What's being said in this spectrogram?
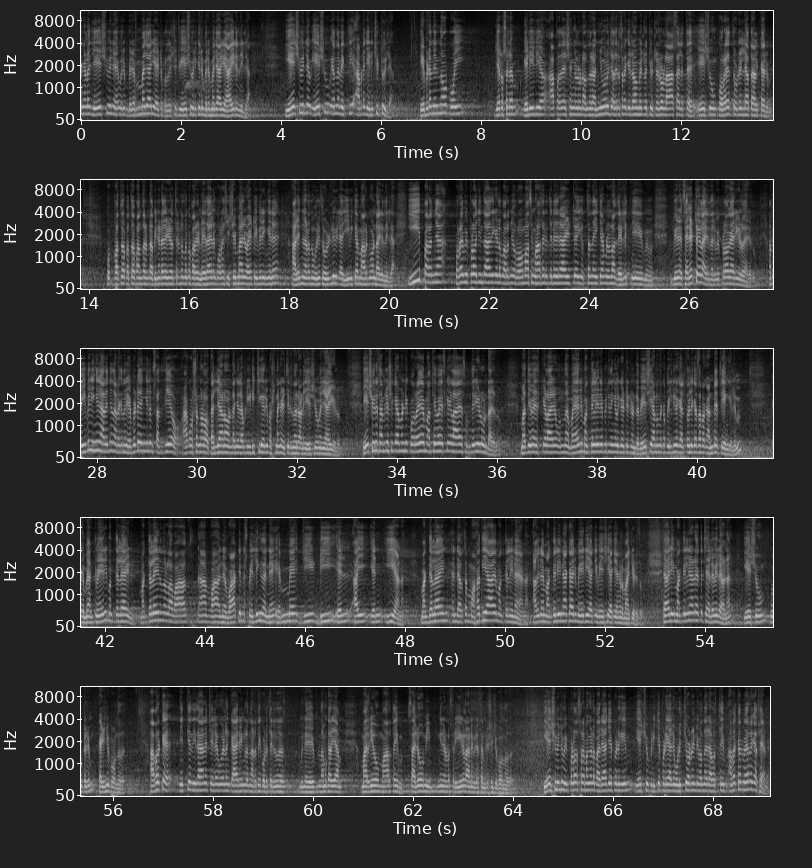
ഞങ്ങൾ യേശുവിനെ ഒരു ബ്രഹ്മചാരിയായിട്ട് പ്രതിഷ്ഠിച്ചു. യേശു ഒരിക്കലും ബ്രഹ്മചാരി ആയിരുന്നില്ല. യേശുവിന്റെ യേശു എന്ന വ്യക്തി അവിടെ ജനിച്ചിട്ടുമില്ല. എവിടെ നിന്നോ പോയി ജെറുസലം ഗലീലിയ ആ പ്രദേശങ്ങളിലൂടെ നടന്നൊരു അഞ്ഞൂറ് ചതുരശ്ര കിലോമീറ്റർ ചുറ്റിലുള്ള ആ സ്ഥലത്ത് യേശുവും കുറേ തൊഴിലില്ലാത്ത ആൾക്കാരും പത്തോ പത്തോ പന്ത്രണ്ടോ പിന്നീട് എഴുപത്തിരണ്ടെന്നൊക്കെ പറയുന്നുണ്ട്. ഏതായാലും കുറേ ശിഷ്യന്മാരുമായിട്ട് ഇവരിങ്ങനെ അലിഞ്ഞു നടന്ന് ഒരു തൊഴിലുമില്ല ജീവിക്കാൻ മാർഗം ഉണ്ടായിരുന്നില്ല ഈ പറഞ്ഞ കുറേ വിപ്ലവ ചിന്താഗതികൾ പറഞ്ഞു റോമാ സിംഹാസനത്തിനെതിരായിട്ട് യുദ്ധം നയിക്കാനുള്ള ദളിത് പിന്നെ സെലക്ടുകളായിരുന്നു വിപ്ലവകാരികളായിരുന്നു അപ്പോൾ ഇവരിങ്ങനെ അലഞ്ഞു നടക്കുന്നത് എവിടെയെങ്കിലും സദ്യയോ ആഘോഷങ്ങളോ കല്യാണമോ ഉണ്ടെങ്കിൽ അവിടെ ഇടിച്ചു കയറി ഭക്ഷണം കഴിച്ചിരുന്നവരാണ് യേശുമന്യായികളും യേശുവിനെ സംരക്ഷിക്കാൻ വേണ്ടി കുറേ മധ്യവയസ്കകളായ സുന്ദരികളുണ്ടായിരുന്നു. മധ്യവയസ്കകളായ ഒന്ന് മേരി മഗ്ദലിനെ പറ്റി നിങ്ങൾ കേട്ടിട്ടുണ്ട്. വേശിയാണെന്നൊക്കെ പിന്നീട് കത്തോലിക്ക സഭ കണ്ടെത്തിയെങ്കിലും മേരി മഗ്ദലൈൻ. മഗ്ദലൈൻ എന്നുള്ള വാക്കിന്റെ സ്പെല്ലിംഗ് തന്നെ M A G D L I N E ആണ്. മഗ്ദലൈൻ എന്റെ അർത്ഥം മഹതിയായ മഗ്ദലീനയാണ്. അതിനെ മഗ്ദലീനക്കാർ മേരിയാക്കി വേശിയാക്കി ഞങ്ങൾ മാറ്റിയെടുത്തു. ഏതായാലും ഈ മഗ്ദലീനയുടെയൊക്കെ ചിലവിലാണ് യേശുവും കൂട്ടരും കഴിഞ്ഞു പോകുന്നത്. അവർക്ക് നിത്യനിദാന ചിലവുകളും കാര്യങ്ങളും നടത്തി കൊടുത്തിരുന്നത് പിന്നെ നമുക്കറിയാം മറിയവും മാർത്തയും സലോമിയും ഇങ്ങനെയുള്ള സ്ത്രീകളാണ് ഇവരെ സംരക്ഷിച്ചു പോകുന്നത്. യേശുവിന്റെ വിപ്ലവ ശ്രമങ്ങൾ പരാജയപ്പെടുകയും യേശു പിടിക്കപ്പെടുകയും അല്ലെങ്കിൽ ഒളിച്ചോടേണ്ടി വന്ന ഒരവസ്ഥയും അതൊക്കെ വേറെ കഥയാണ്.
